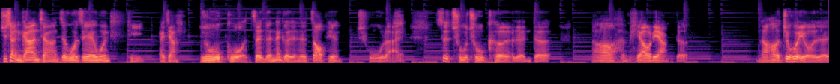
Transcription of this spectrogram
就像你刚刚讲的，这过这些问题来讲，如果真的那个人的照片出来是楚楚可人的，然后很漂亮的，然后就会有人。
